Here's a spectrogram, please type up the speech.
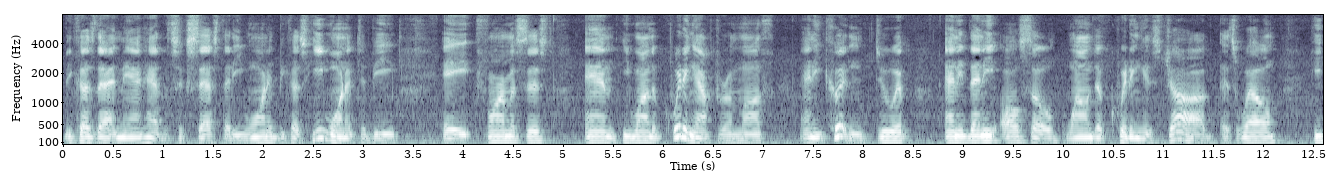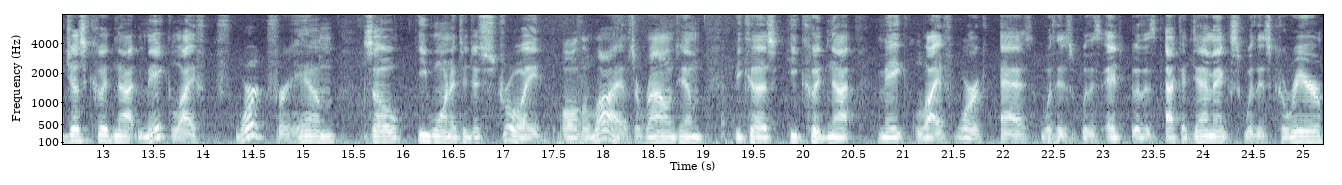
because that man had the success that he wanted because he wanted to be a pharmacist, and he wound up quitting after a month, and he couldn't do it. And then he also wound up quitting his job as well. He just could not make life work for him, so he wanted to destroy all the lives around him because he could not make life work as with his with his with his academics, with his career,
